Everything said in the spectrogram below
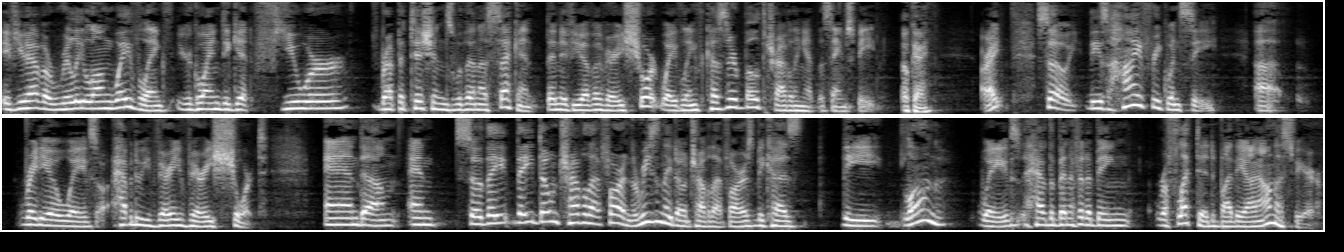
If you have a really long wavelength, you're going to get fewer repetitions within a second than if you have a very short wavelength because they're both traveling at the same speed. Okay. All right. So these high frequency uh, radio waves happen to be very, very short, and um, and so they they don't travel that far. And the reason they don't travel that far is because the long waves have the benefit of being reflected by the ionosphere.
